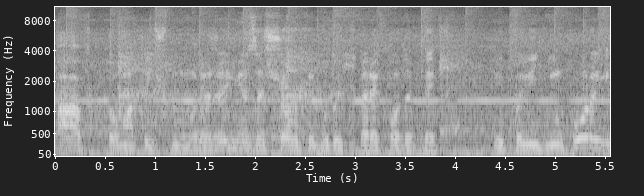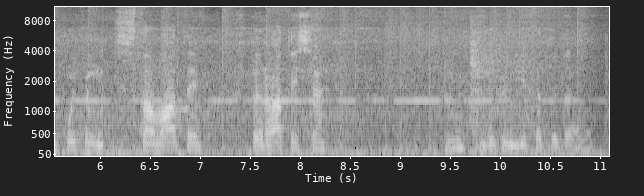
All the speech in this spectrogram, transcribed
автоматичному режимі. Защолки будуть переходити відповідні упори і потім ставати, впиратися. Ну, будемо їхати далі.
